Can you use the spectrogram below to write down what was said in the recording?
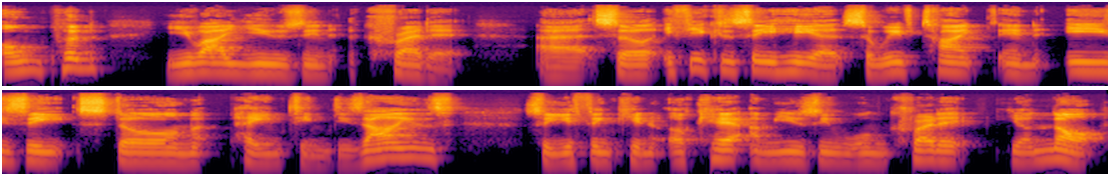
open, you are using a credit. Uh, so if you can see here, so we've typed in easy stone painting designs. So you're thinking, okay, I'm using one credit. You're not.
